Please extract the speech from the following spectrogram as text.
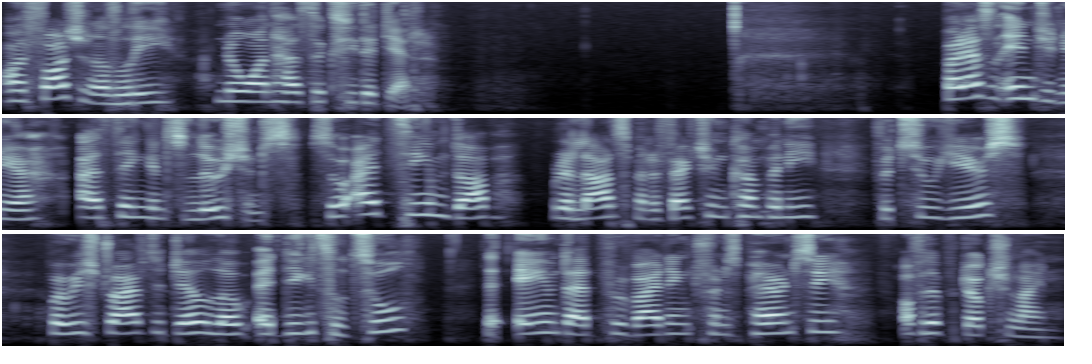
Unfortunately, no one has succeeded yet. But as an engineer, I think in solutions. So I teamed up with a large manufacturing company for two years, where we strive to develop a digital tool that aimed at providing transparency of the production line.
